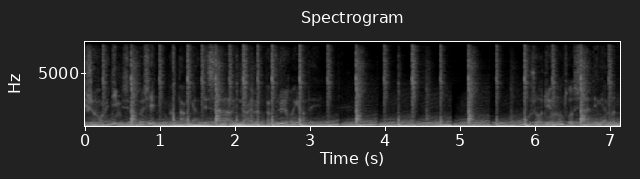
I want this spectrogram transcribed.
Les gens dit, mais c'est pas possible, on peut pas regarder ça, ils n'auraient même pas voulu regarder. Aujourd'hui, on montre ça à des gamins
